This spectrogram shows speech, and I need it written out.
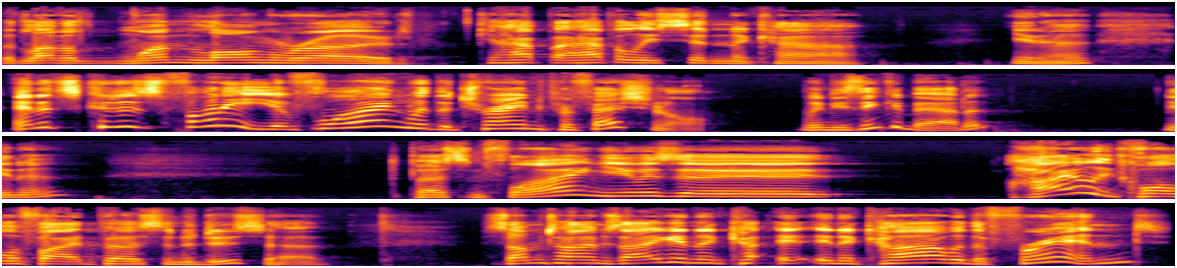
Would love a, one long road. happily sit in a car, you know? And it's because it's funny. You're flying with a trained professional when you think about it, you know? The person flying you is a highly qualified person to do so. Sometimes I get in a, in a car with a friend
